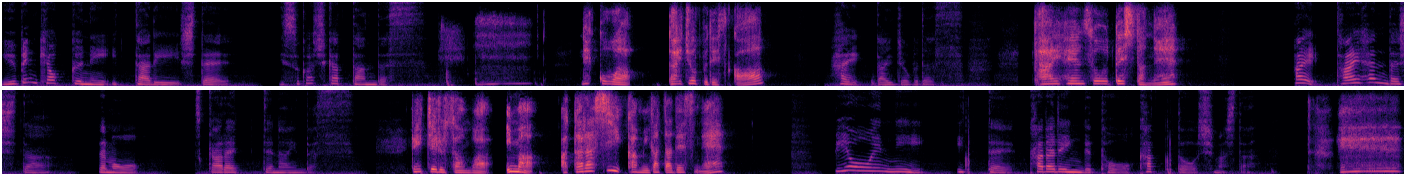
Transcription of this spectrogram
郵便局に行ったりして忙しかったんです。うーん猫は大丈夫ですか？はい、大丈夫です。大変そうでしたねはい、大変でした。でも疲れてないんです。レイチェルさんは今新しい髪型ですね美容院に行ってカラーリングとカットしました。へえ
